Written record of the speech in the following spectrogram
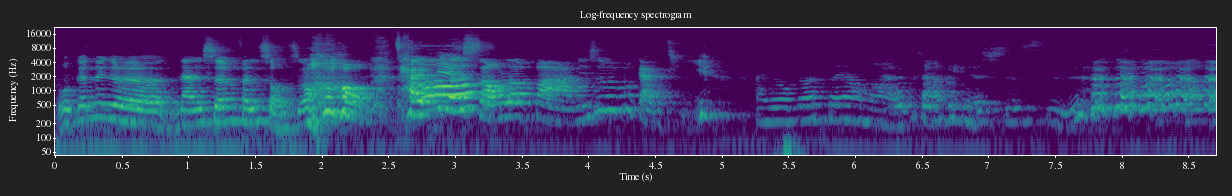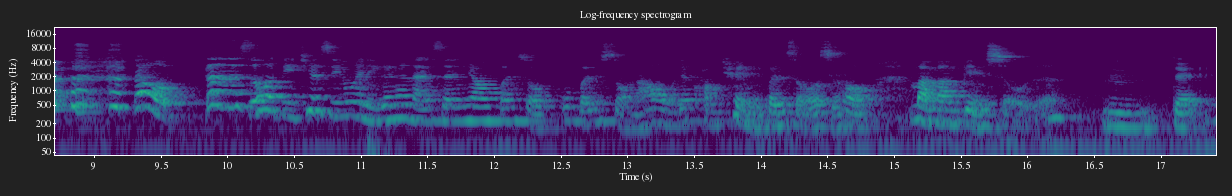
我跟那个男生分手之后才变熟了吧？你是不是不敢提？哎呦，不要这样嘛！我不想要听你的私事。但我但那时候的确是因为你跟那男生要分手不分手，然后我们在狂劝你分手的时候，慢慢变熟的。嗯，对，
